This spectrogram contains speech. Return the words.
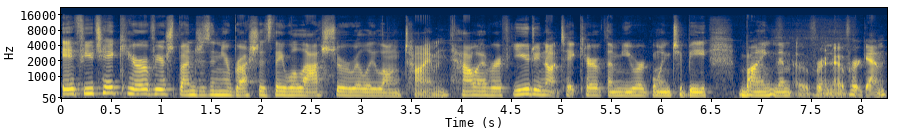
if you take care of your sponges and your brushes, they will last you a really long time. However, if you do not take care of them, you are going to be buying them over and over again.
